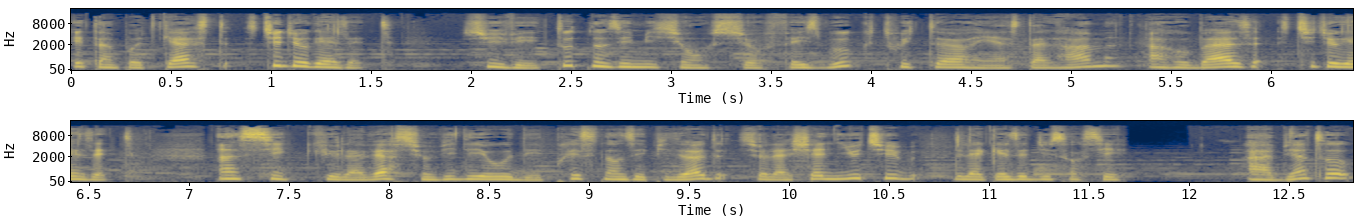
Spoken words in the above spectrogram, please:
est un podcast Studio Gazette. Suivez toutes nos émissions sur Facebook, Twitter et Instagram, Studio Gazette, ainsi que la version vidéo des précédents épisodes sur la chaîne YouTube de la Gazette du Sorcier. À bientôt!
